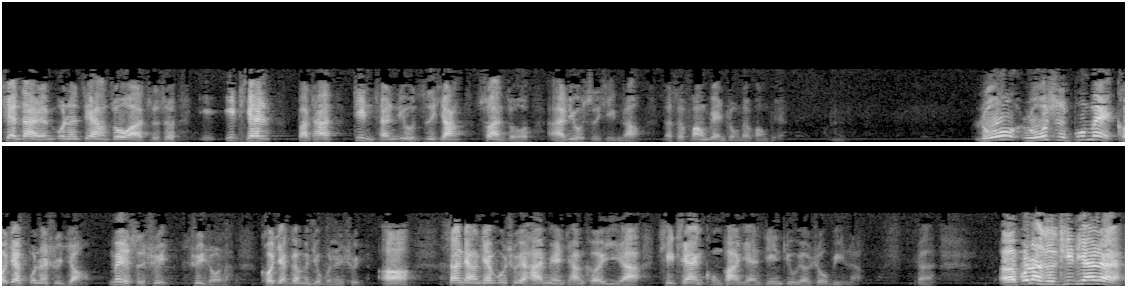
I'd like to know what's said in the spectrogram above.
现代人不能这样做啊，只是一一天把它定成六支香，算作啊六十行道，那是方便中的方便。如如是不寐，可见不能睡觉。寐是睡睡着了，可见根本就不能睡啊。三两天不睡还勉强可以啊，七天恐怕眼睛就要受病了啊。呃，不但是七天呢，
